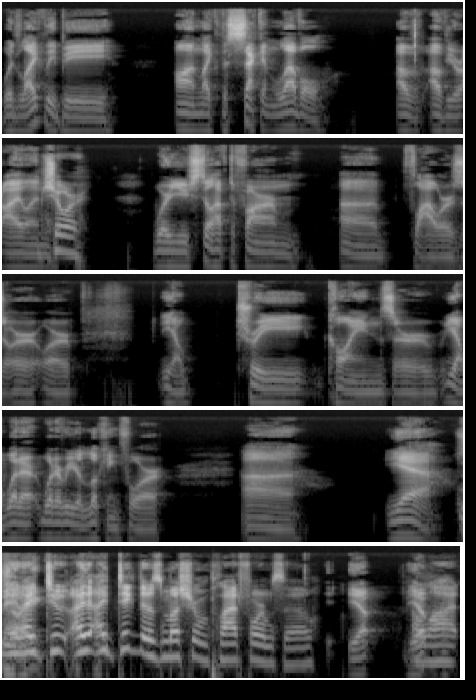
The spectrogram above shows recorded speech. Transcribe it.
would likely be on like the second level of of your island, Sure. where you still have to farm uh, flowers or or you know tree coins or you know whatever whatever you're looking for. Uh, yeah, Man, So I do. I, I dig those mushroom platforms though Yep, a lot.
